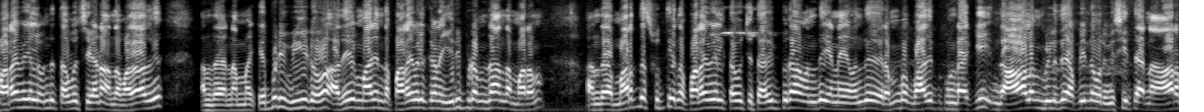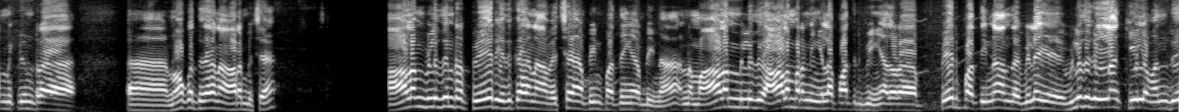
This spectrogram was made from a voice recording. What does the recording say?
பறவைகள் வந்து தவிச்ச இடம். அந்த அதாவது அந்த நமக்கு எப்படி வீடோ அதே மாதிரி அந்த பறவைகளுக்கான இருப்பிடம் தான் அந்த மரம். அந்த மரத்தை சுற்றி அந்த பறவைகள் தவிச்ச தவிப்பு தான் வந்து என்னை வந்து ரொம்ப பாதிப்புக்கு உண்டாக்கி இந்த ஆழம் விழுது அப்படின்ற ஒரு விஷயத்த நான் ஆரம்பிக்கணுன்ற நோக்கத்துக்காக நான் ஆரம்பித்தேன் ஆலம் விழுதுன்ற பேர் எதுக்காக நான் வச்சேன் அப்படின்னு பார்த்தீங்க அப்படின்னா நம்ம ஆலம் விழுது ஆலமரம் நீங்கள்லாம் பார்த்துருப்பீங்க. அதோட பேர் பார்த்தீங்கன்னா அந்த விலை விழுதுகள்லாம் கீழே வந்து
